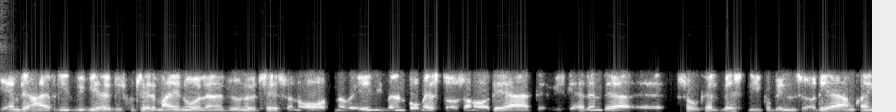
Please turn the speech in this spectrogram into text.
Jamen, det har jeg, fordi vi, vi har jo diskuteret det meget i Nordjylland, at vi er nødt til sådan ordnet at være enige mellem borgmester og sådan noget. Det er, at vi skal have den der øh, såkaldt vestlige forbindelse, og det er omkring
